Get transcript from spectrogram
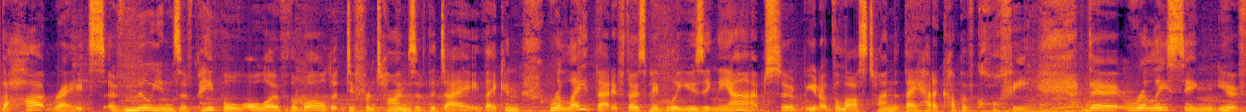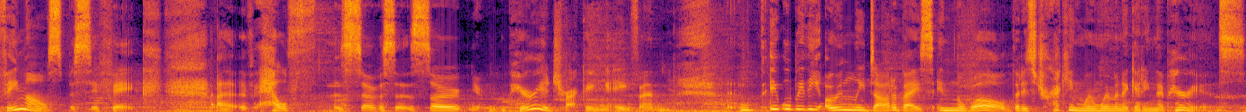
the heart rates of millions of people all over the world at different times of the day. They can relate that if those people are using the app to you know the last time that they had a cup of coffee. They're releasing you know female-specific uh, health services, so period tracking, even. It will be the only database in the world that is tracking when women are getting their periods,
